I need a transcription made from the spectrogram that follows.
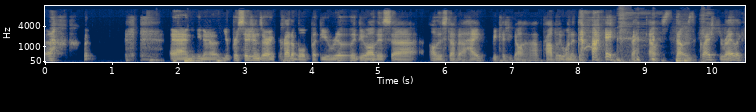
and you know your precisions are incredible but do you really do all this uh all this stuff at height? Because you go i probably want to die right? That was that was the question right? Like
